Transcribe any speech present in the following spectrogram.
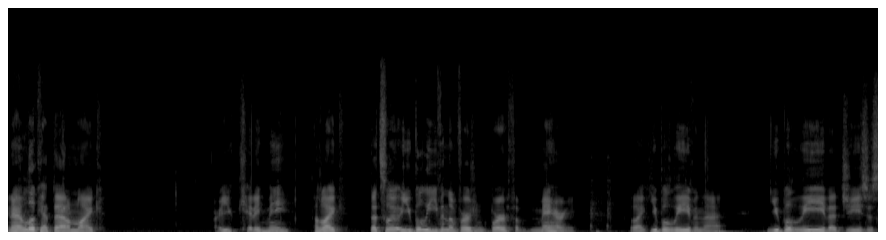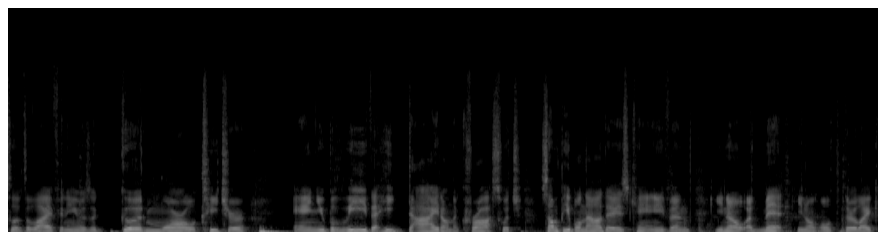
And I look at that, I'm like, are you kidding me? I'm like, that's you believe in the virgin birth of Mary. Like you believe in that. You believe that Jesus lived a life and he was a good moral teacher and you believe that he died on the cross, which some people nowadays can't even, you know, admit, you know, they're like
